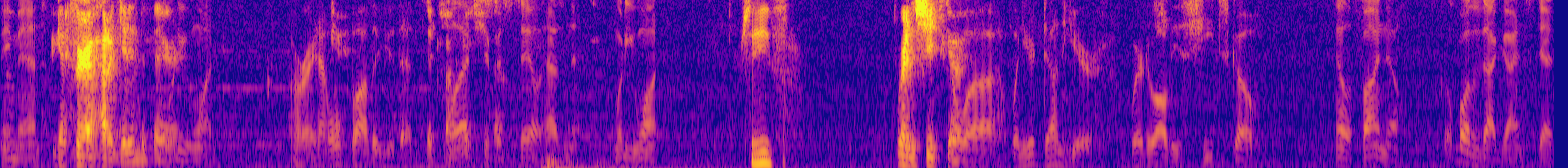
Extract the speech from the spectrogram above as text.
Hey man, We gotta figure out how to get into there. what do you want? All right. I won't bother you then. Is it Well, fucking that ship has sailed, hasn't it? What do you want? Jeez. Where do the sheets So, go? uh, when you're done here, where do all these sheets go? Hell if I know. Go bother that guy instead.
